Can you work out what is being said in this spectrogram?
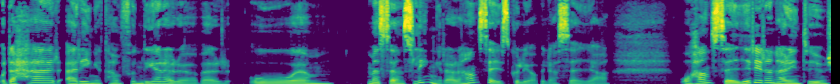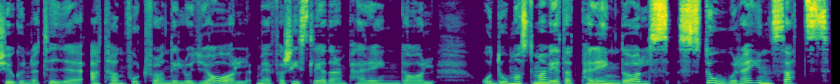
Og det her er inget han funderer over. Och, ehm, men sen slingrer han seg, skulle jeg vilja säga. Och han säger i den här intervjun 2010 att han fortfarande är lojal med fascistledaren Per Engdahl. Och då måste man veta att Per Engdahls stora insats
